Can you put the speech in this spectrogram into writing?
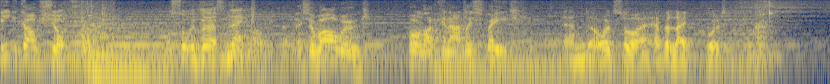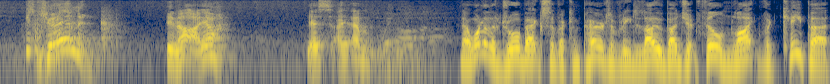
keep your gob shut. What's up with Bert's neck? It's a war wound. Poor lad can hardly speak. And also, I have a light cold. He's German. You're not, are you? Yes, I am. Now, one of the drawbacks of a comparatively low budget film like The Keeper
